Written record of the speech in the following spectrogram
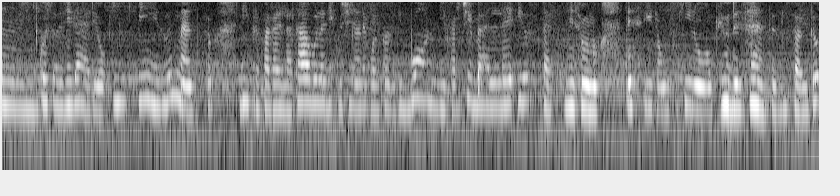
mm, questo desiderio infinito, immenso di preparare la tavola, di cucinare qualcosa di buono, di farci belle. Io stessa mi sono vestita un pochino più decente del solito.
